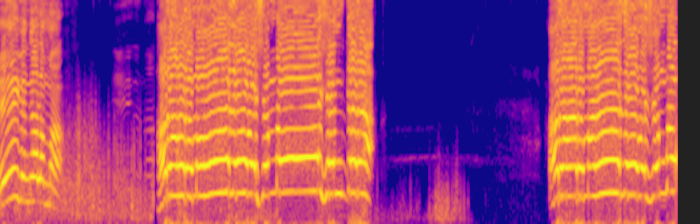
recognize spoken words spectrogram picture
జై గంగాలమ్మ. హర హర మహాదేవ శంభో శంకర! హర హర మహాదేవ శంభో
